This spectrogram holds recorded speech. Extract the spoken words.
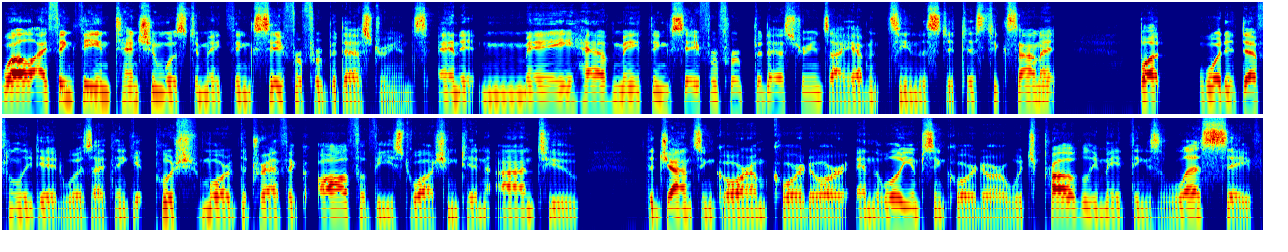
Well, I think the intention was to make things safer for pedestrians, and it may have made things safer for pedestrians. I haven't seen the statistics on it, but what it definitely did was I think it pushed more of the traffic off of East Washington onto the Johnson Gorham corridor and the Williamson corridor, which probably made things less safe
